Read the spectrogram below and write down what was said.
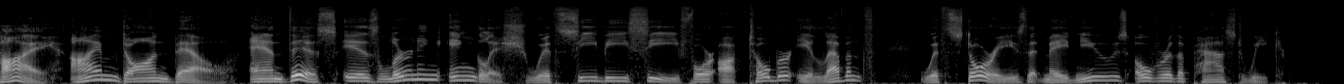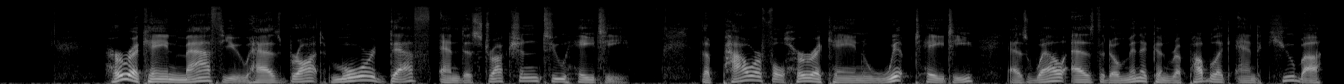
Hi, I'm Don Bell, and this is Learning English with CBC for October 11th with stories that made news over the past week. Hurricane Matthew has brought more death and destruction to Haiti. The powerful hurricane whipped Haiti, as well as the Dominican Republic and Cuba,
